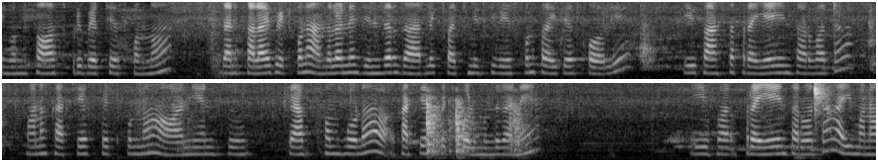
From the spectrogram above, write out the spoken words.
ఇవ్వండి సాస్ ప్రిపేర్ చేసుకుందాం. దానికి కళాయి పెట్టుకొని అందులోనే జింజర్ గార్లిక్ పచ్చిమిర్చి వేసుకొని ఫ్రై చేసుకోవాలి. ఇవి కాస్త ఫ్రై అయిన తర్వాత మనం కట్ చేసి పెట్టుకున్న ఆనియన్స్ క్యాప్సికమ్ కూడా కట్ చేసి పెట్టుకోవాలి ముందుగానే. ఇవి ఫ్రై అయిన తర్వాత అవి మనం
